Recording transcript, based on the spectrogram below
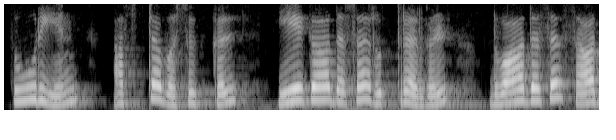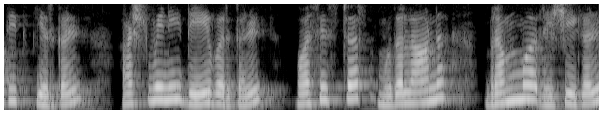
சூரியன் அஷ்டவசுக்கள் ஏகாதச ருத்ரர்கள் துவாதச சாதித்யர்கள் அஸ்வினி தேவர்கள் வசிஷ்டர் முதலான பிரம்ம ரிஷிகள்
